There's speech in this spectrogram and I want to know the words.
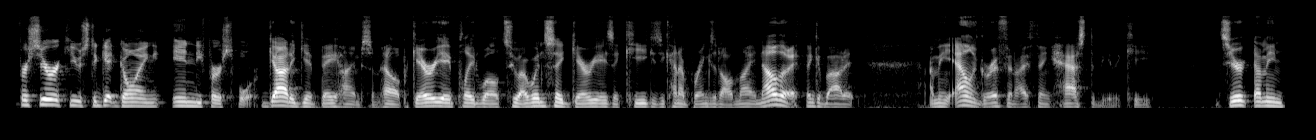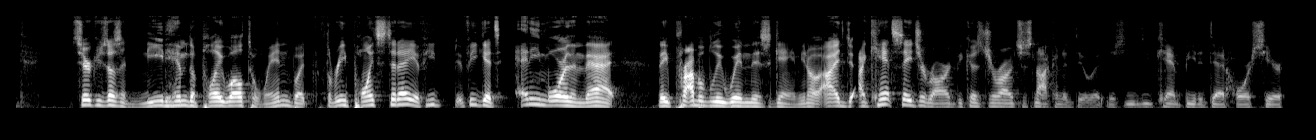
for Syracuse to get going in the first four? Got to get Boeheim some help. Guerrier played well too. I wouldn't say Guerrier's a key because he kind of brings it all night. Now that I think about it, I mean, Alan Griffin, I think, has to be the key. Syrac- I mean, Syracuse doesn't need him to play well to win, but three points today, if he if he gets any more than that, they probably win this game. You know, I, I can't say Girard because Girard's just not going to do it. You, you can't beat a dead horse here.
